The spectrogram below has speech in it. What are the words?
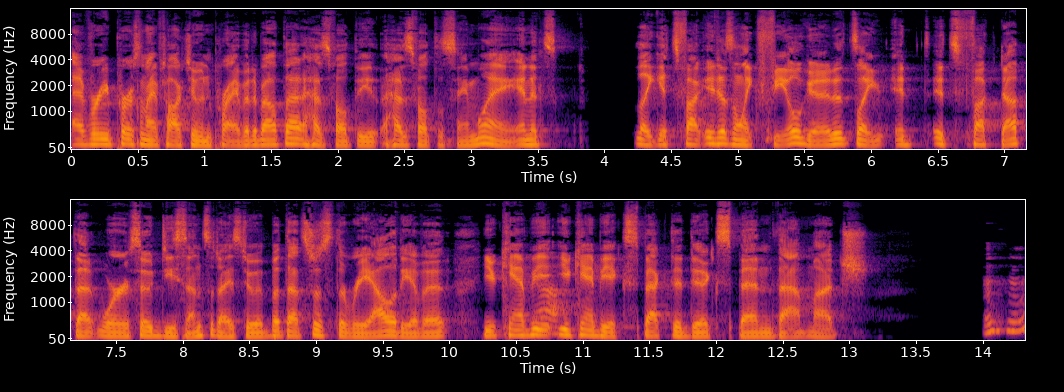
every person I've talked to in private about that has felt the has felt the same way, and it's like it's fuck. It doesn't like feel good. It's like it it's fucked up that we're so desensitized to it, but that's just the reality of it. You can't be Yeah. you can't be expected to expend that much Mm-hmm.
